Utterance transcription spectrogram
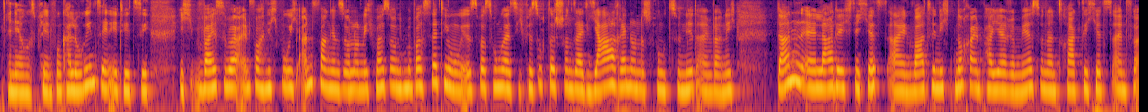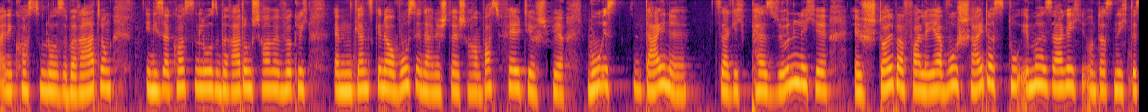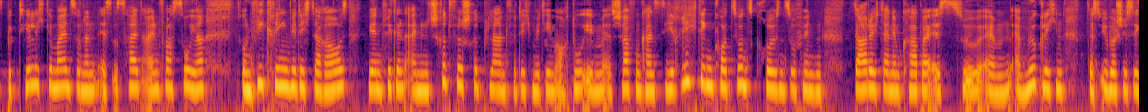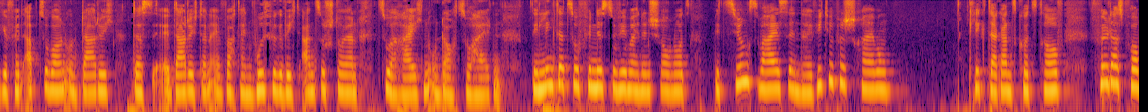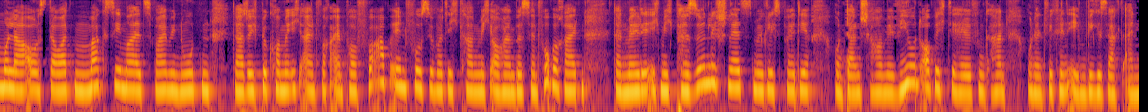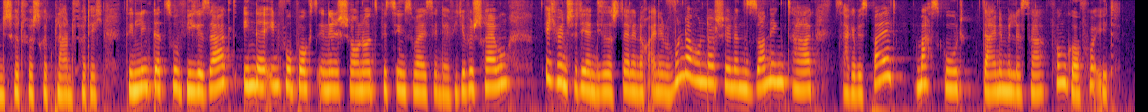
Ernährungsplänen von Kalorienzählen etc. Ich weiß aber einfach nicht, wo ich anfangen soll und ich weiß auch nicht mehr, was Sättigung ist, was Hunger ist. Ich versuche das schon seit Jahren und es funktioniert einfach nicht. Dann äh, lade ich dich jetzt ein. Warte nicht noch ein paar Jahre mehr, sondern trag dich jetzt ein für eine kostenlose Beratung. In dieser kostenlosen Beratung schauen wir wirklich ähm, ganz genau, wo sind deine Stellschrauben, was fällt dir schwer, wo ist deine sage ich, persönliche äh, Stolperfalle. Ja, wo scheiterst du immer, sage ich, und das nicht despektierlich gemeint, sondern es ist halt einfach so, ja. Und wie kriegen wir dich da raus? Wir entwickeln einen Schritt-für-Schritt-Plan für dich, mit dem auch du eben es schaffen kannst, die richtigen Portionsgrößen zu finden, dadurch deinem Körper es zu ähm, ermöglichen, das überschüssige Fett abzubauen und dadurch, das, äh, dadurch dann einfach dein Wohlfühlgewicht anzusteuern, zu erreichen und auch zu halten. Den Link dazu findest du wie immer in den Show Notes beziehungsweise in der Videobeschreibung. Klick da ganz kurz drauf, füll das Formular aus, dauert maximal zwei Minuten. Dadurch bekomme ich einfach ein paar Vorab-Infos über dich, kann mich auch ein bisschen vorbereiten. Dann melde ich mich persönlich schnellstmöglichst bei dir und dann schauen wir, wie und ob ich dir helfen kann und entwickeln eben, wie gesagt, einen Schritt-für-Schritt-Plan für dich. Den Link dazu, wie gesagt, in der Infobox, in den Shownotes beziehungsweise in der Videobeschreibung. Ich wünsche dir an dieser Stelle noch einen wunder wunderschönen sonnigen Tag. Sage bis bald, mach's gut, deine Melissa von Go4Eat.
